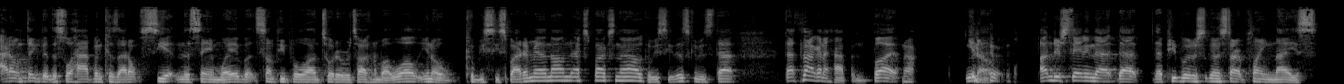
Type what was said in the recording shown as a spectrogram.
I- don't think that this will happen because I don't see it in the same way. But some people on Twitter were talking about, well, you know, could we see Spider Man on Xbox now? Could we see this? Could we see that? That's not going to happen. But No. you know, understanding that that that people are just going to start playing nice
